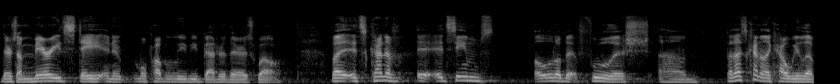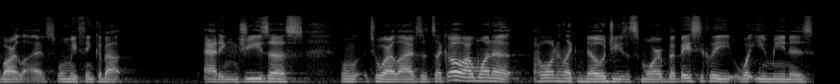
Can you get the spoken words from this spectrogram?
there's a married state and it will probably be better there as well. But it's kind of, it, it seems a little bit foolish um, But that's kind of like how we live our lives when we think about adding Jesus to our lives. It's like, oh, I want to, I want to like know Jesus more. But basically, what you mean is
